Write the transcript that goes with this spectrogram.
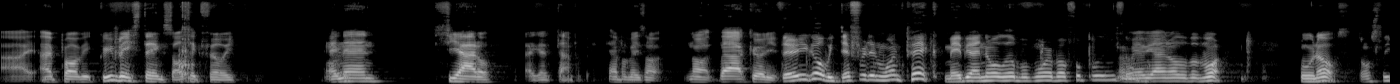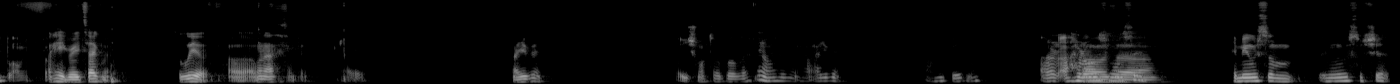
I I probably Green Bay stinks. So I'll take Philly, and then Seattle against Tampa Bay. Tampa Bay's not not that good either. There you go. We differed in one pick. Maybe I know a little bit more about football than you. Or maybe I know a little bit more. Who knows? Don't sleep on me. But hey, great segment. So Leo, uh, I want to ask you something. All right. How you been? Oh, you just want to talk about that? Know, how you been? I'm good, man. I don't. I don't know what you want to say. uh, Hit me with some. Hit me with some shit.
